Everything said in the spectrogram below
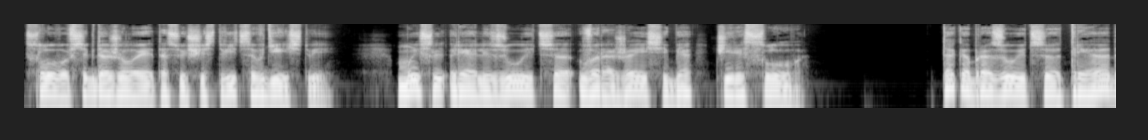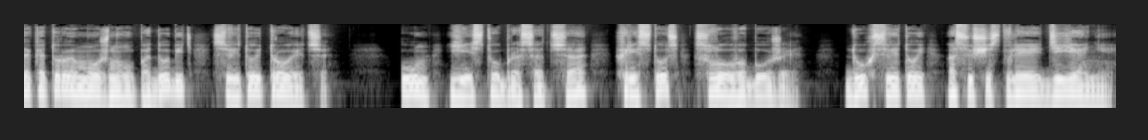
Слово всегда желает осуществиться в действии. Мысль реализуется, выражая себя через слово. Так образуется триада, которую можно уподобить Святой Троице. Ум есть образ Отца, Христос — Слово Божие, Дух Святой осуществляет деяние.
